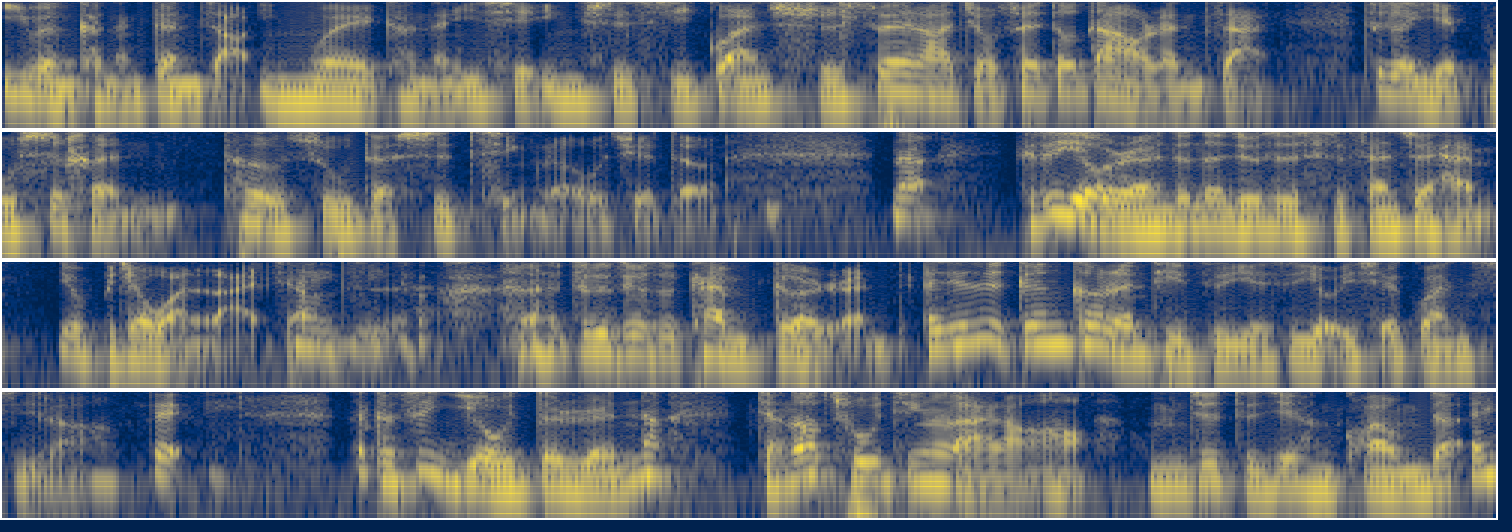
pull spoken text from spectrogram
even 可能更早，因为可能一些饮食习惯，十岁啦、九岁都大有人在，这个也不是很特殊的事情了，我觉得。那可是也有人真的就是十三岁还又比较晚来这样哎子 这个就是看个人，而且是跟个人体质也是有一些关系啦。对，那可是有的人，那讲到出经来了哈、我们就直接很快，我们的哎，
